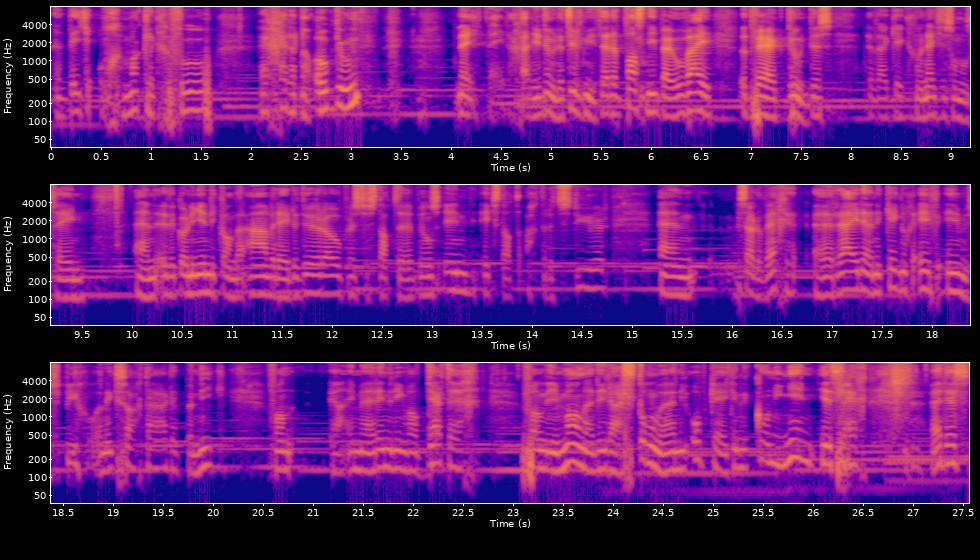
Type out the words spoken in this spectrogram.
een beetje ongemakkelijk gevoel. ga je dat nou ook doen? Nee, nee, dat ga je niet doen. Natuurlijk niet. Dat past niet bij hoe wij het werk doen. Dus wij keken gewoon netjes om ons heen. En de koningin die kwam daar. We deden de deur open. Ze stapte bij ons in. Ik stapte achter het stuur. En we zouden wegrijden. En ik keek nog even in mijn spiegel. En ik zag daar de paniek van, ja, in mijn herinnering wel 30 van die mannen die daar stonden en die opkeken. En de koningin is weg. He, dus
